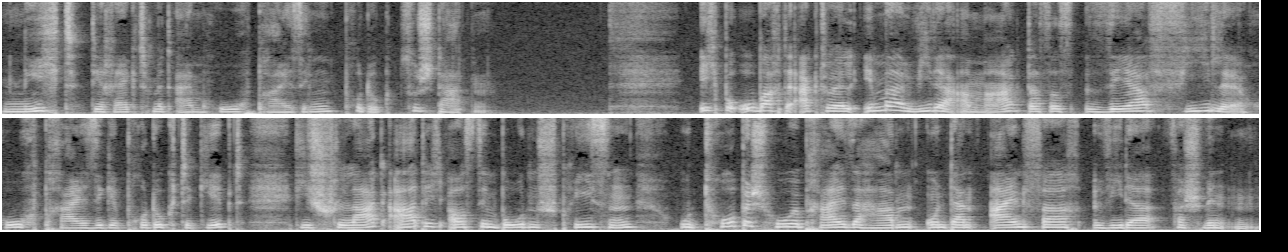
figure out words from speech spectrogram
nicht direkt mit einem hochpreisigen Produkt zu starten. Ich beobachte aktuell immer wieder am Markt, dass es sehr viele hochpreisige Produkte gibt, die schlagartig aus dem Boden sprießen, utopisch hohe Preise haben und dann einfach wieder verschwinden.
